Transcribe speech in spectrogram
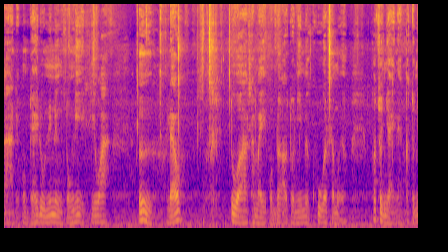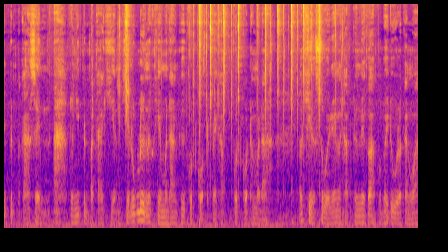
อ่าเดี๋ยวผมจะให้ดูนิดนึงตรงนี้ที่ว่าเออแล้วตัวทำไมผมต้องเอาตัวนี้มาคู่กันเสมอ เพราะส่วนใหญ่เนี่ยก็ตัวนี้เป็นปากกาเซนอะตัวนี้เป็นปากกาเขียนเขียนลูกลื่นแล้วเขียนธรรมดาคือกดกดๆไปครับกดกดๆธรรมดา แล้วเขียนสวยด้วยนะครับทีนี้ก็ผมให้ดูแล้วกันว่า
